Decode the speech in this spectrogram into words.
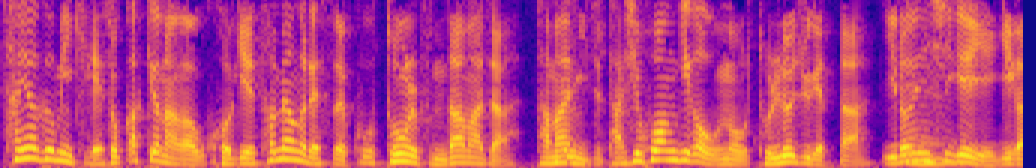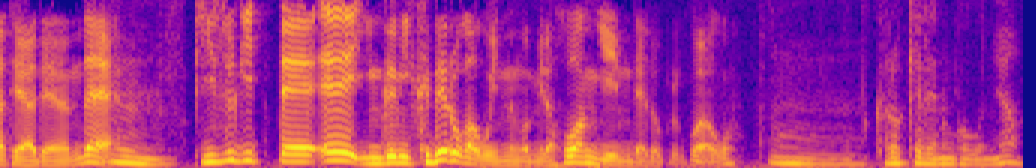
상여금이 계속 깎여 나가고 거기에 서명을 했어요. 고통을 분담하자. 다만 그렇죠. 이제 다시 호황기가 오면 돌려주겠다. 이런 네. 식의 얘기가 돼야 되는데 음. 비수기 때의 임금이 그대로 가고 있는 겁니다. 호황기인데도 불구하고. 음, 그렇게 되는 거군요.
